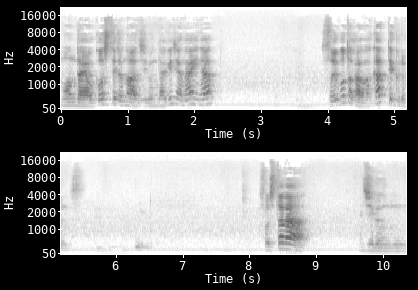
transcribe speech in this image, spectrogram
問題を起こしてるのは自分だけじゃないな。そういうことが分かってくるんです。そしたら自分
